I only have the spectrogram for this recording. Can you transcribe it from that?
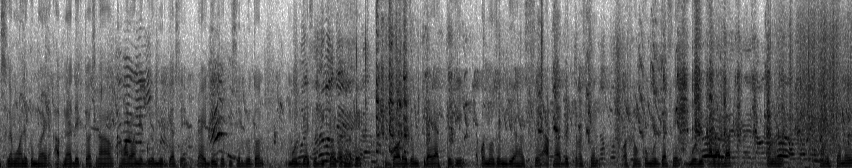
আসসালামু আলাইকুম ভাই। আপনারা দেখতে পাচ্ছেন আমার খামারে অনেকগুলো মুরগি আছে। প্রায় দুইশো পিসের মতন মুরগি আছে বিক্রয় করা হবে। গড় ওজন প্রায় এক কেজি। এখন ওজন দেওয়া হচ্ছে। আপনারা দেখতে পাচ্ছেন অসংখ্য মুরগি আছে। মুরগি কালার বাট কোনো সমস্যা নেই।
